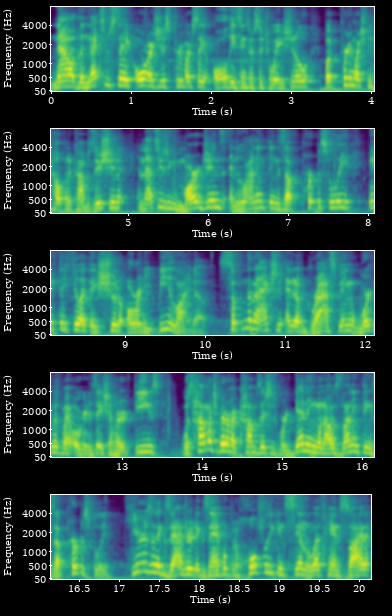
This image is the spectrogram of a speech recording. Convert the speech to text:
Now, the next mistake, or I should just pretty much say all these things are situational, but pretty much can help in a composition, and that's using margins and lining things up purposefully if they feel like they should already be lined up. Something that I actually ended up grasping working with my organization 100 Thieves was how much better my compositions were getting when I was lining things up purposefully. Here's an exaggerated example, but hopefully you can see on the left hand side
